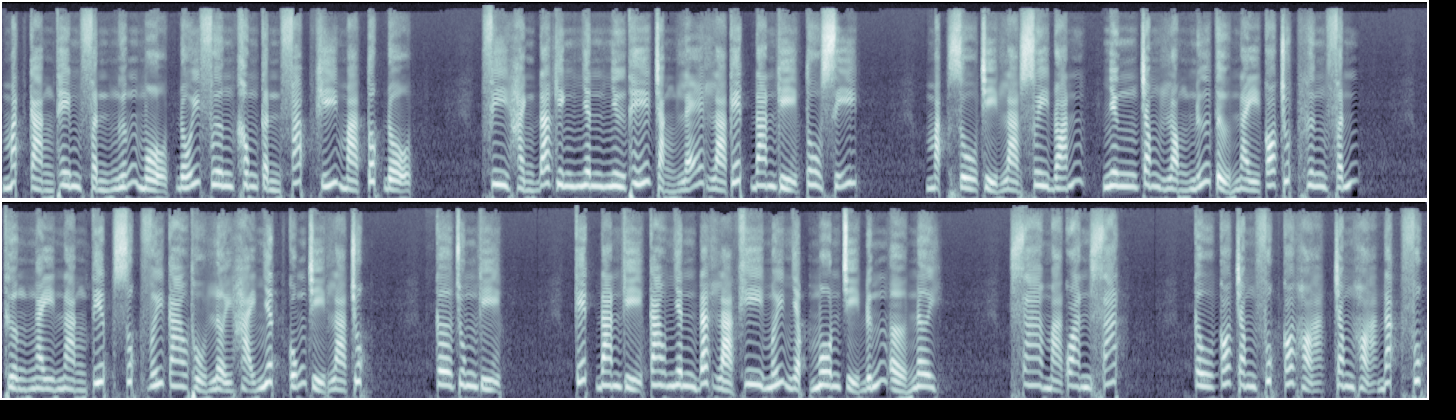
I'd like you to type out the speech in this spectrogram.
Mắt càng thêm phần ngưỡng mộ đối phương không cần pháp khí mà tốc độ. Phi hành đã kinh nhân như thế chẳng lẽ là kết đan kỳ tu sĩ. Mặc dù chỉ là suy đoán nhưng trong lòng nữ tử này có chút hưng phấn. Thường ngày nàng tiếp xúc với cao thủ lợi hại nhất cũng chỉ là trúc. Cơ trung kỳ. Kết đan kỳ cao nhân đắt là khi mới nhập môn chỉ đứng ở nơi. Xa mà quan sát. Câu có trong phúc có họa, trong họa đắc phúc,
